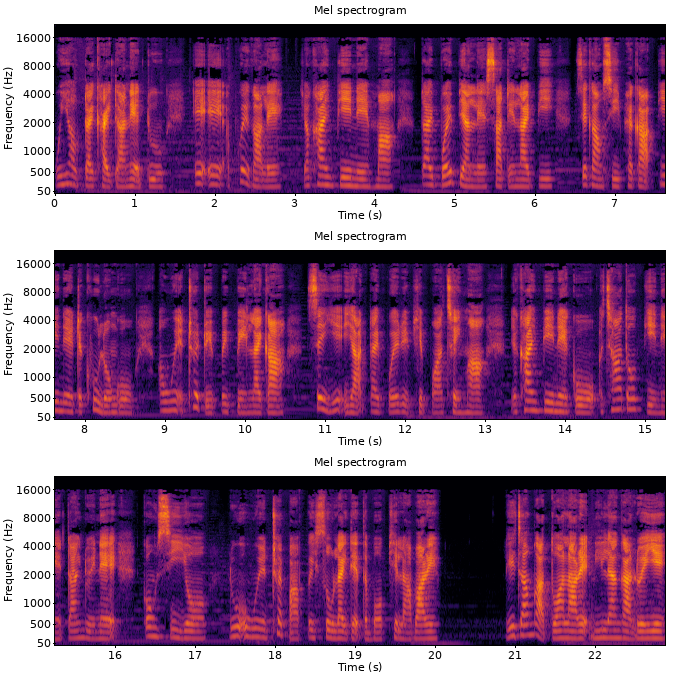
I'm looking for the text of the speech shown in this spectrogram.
ဝင်းရောက်တိုက်ခိုက်တာနဲ့အတူအေအေအဖွဲ့ကလည်းရခိုင်ပြည်နယ်မှာတိုက်ပွဲပြန်လည်စတင်လိုက်ပြီးစစ်ကောင်စီဘက်ကပြည်နယ်တစ်ခုလုံးကိုအဝင်အထွက်တွေပိတ်ပင်လိုက်ကစစ်ရေးအရာတိုက်ပွဲတွေဖြစ်ပွားချိန်မှာရခိုင်ပြည်နယ်ကိုအခြားသောပြည်နယ်တိုင်းတွေနဲ့ကုန်စီရော လူအဝင်ထွက်ပါပိတ်ဆို့လိုက်တဲ့သဘောဖြစ်လာပါတယ်။လေကြောင်းကသွာလာတဲ့နီလန်းကလွဲရင်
